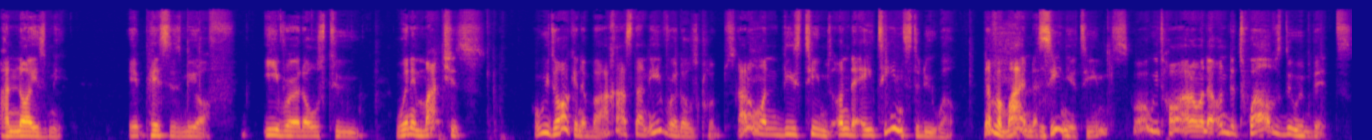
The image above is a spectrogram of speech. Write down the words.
annoys me. It pisses me off. Either of those two winning matches. What are we talking about? I can't stand either of those clubs. I don't want these teams under 18s to do well. Never mind the senior teams. What are we talking? I don't want the under 12s doing bits.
